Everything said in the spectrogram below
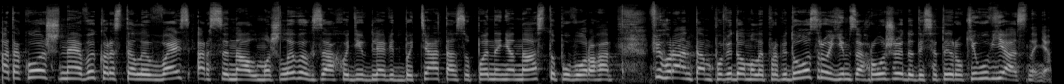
а також не використали весь арсенал можливих заходів для відбиття та зупинення наступу ворога. Фігурантам повідомили про підозру. Їм загрожує до 10 років ув'язнення.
